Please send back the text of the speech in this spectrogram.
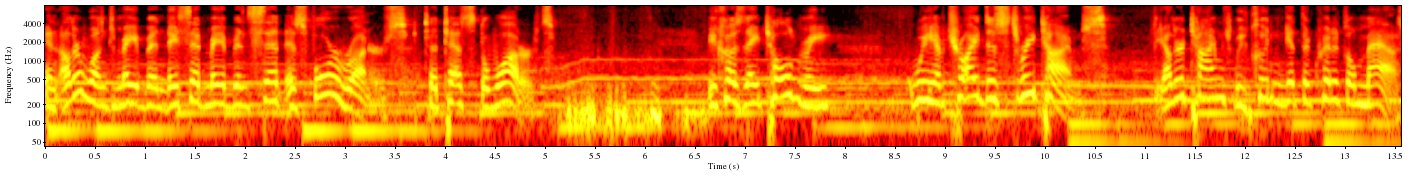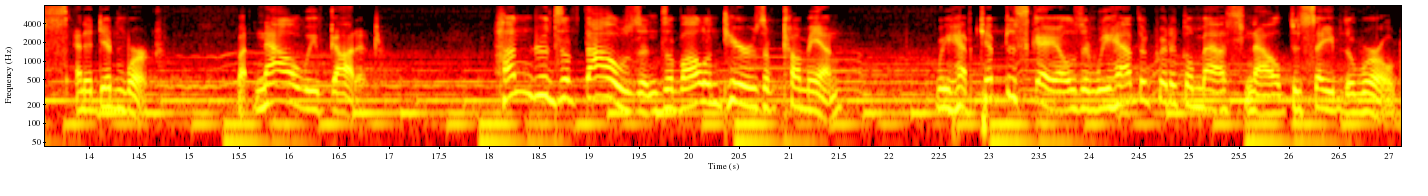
And other ones may have been, they said, may have been sent as forerunners to test the waters. Because they told me, we have tried this three times. The other times we couldn't get the critical mass and it didn't work. But now we've got it. Hundreds of thousands of volunteers have come in. We have tipped the scales and we have the critical mass now to save the world.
